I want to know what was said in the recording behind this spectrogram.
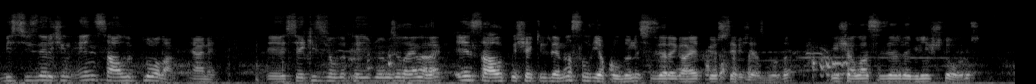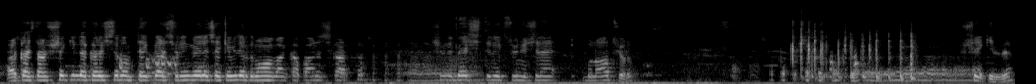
Biz sizler için en sağlıklı olan yani e, 8 yıldır tecrübemize dayanarak en sağlıklı şekilde nasıl yapıldığını sizlere gayet göstereceğiz burada. İnşallah sizlere de bilinçli oluruz. Arkadaşlar şu şekilde karıştırdım. Tekrar şırınga ile çekebilirdim ama ben kapağını çıkarttım. Şimdi 5 litrelik suyun içine bunu atıyorum. Şu şekilde.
